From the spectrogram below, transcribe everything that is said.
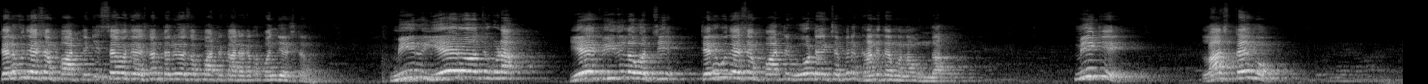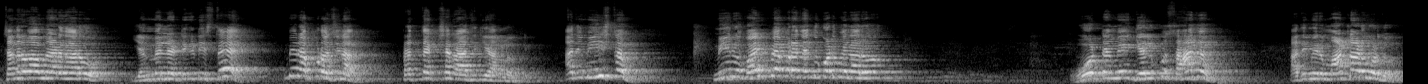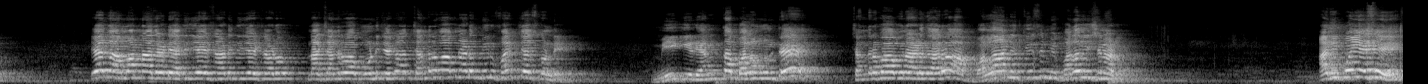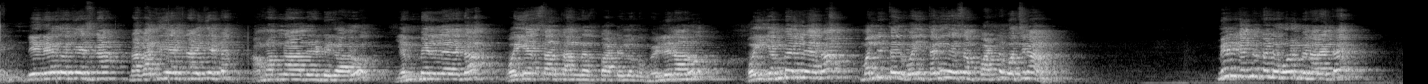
తెలుగుదేశం పార్టీకి సేవ చేసినాం తెలుగుదేశం పార్టీ కార్యకర్త పనిచేసినాం. మీరు ఏ రోజు కూడా ఏ వీధిలో వచ్చి తెలుగుదేశం పార్టీకి ఓటు అని చెప్పిన ఘనత ఏమన్నా ఉందా? మీకు లాస్ట్ టైము చంద్రబాబు నాయుడు గారు ఎమ్మెల్యే టికెట్ ఇస్తే మీరు అప్పుడు వచ్చినారు ప్రత్యక్ష రాజకీయాల్లోకి. అది మీ ఇష్టం. మీరు వైట్ పేపర్ అని ఎందుకు ఓడిపోయినారు ఓటమి గెలుపు సహజం. అది మీరు మాట్లాడకూడదు. ఏదో అమర్నాథ్ రెడ్డి అది చేసినాడు ఇది చేసినాడు నా చంద్రబాబు ఉండి చేసినాడు చంద్రబాబు నాయుడు మీరు ఫైట్ చేసుకోండి. మీకు ఇది ఎంత బలం ఉంటే చంద్రబాబు నాయుడు గారు ఆ బలాన్ని తీసి మీ పదవి ఇచ్చినాడు. అది పోయేసి నేనేదో చేసినా నాకు అది చేసినా అది చేసినా అమర్నాథ్ రెడ్డి గారు ఎమ్మెల్యేగా వైఎస్ఆర్ కాంగ్రెస్ పార్టీలోకి వెళ్ళినారు. వై ఎమ్మెల్యేగా మళ్ళీ వై తెలుగుదేశం పార్టీలోకి వచ్చినారు. మీరు ఎందుకంటే ఓడిపోయినారైతే?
